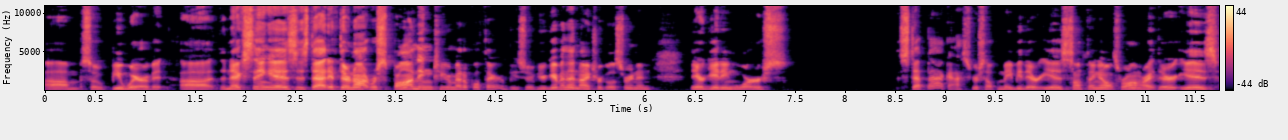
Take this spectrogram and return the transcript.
Um, so be aware of it. Uh, the next thing is is that if they're not responding to your medical therapy, so if you're given that nitroglycerin and they're getting worse, step back, ask yourself, maybe there is something else wrong, right? There is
